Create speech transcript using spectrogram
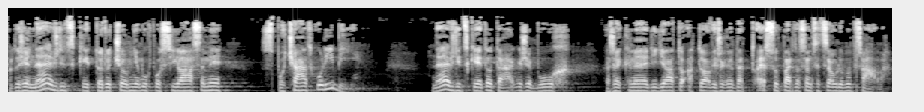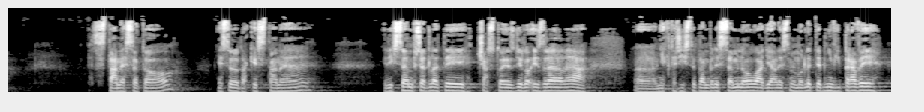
Protože ne vždycky to, do čeho mě Bůh posílá, se mi zpočátku líbí. Ne vždycky je to tak, že Bůh řekne, jdi dělat to a to a vy řeknete, to je super, to jsem se celou dobu přál. Stane se to, mně se to taky stane. Když jsem před lety často jezdil do Izraele a e, někteří jste tam byli se mnou a dělali jsme modlitební výpravy,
